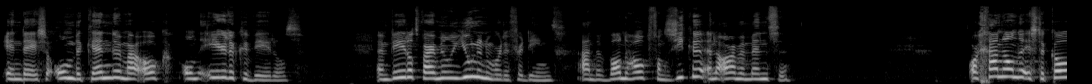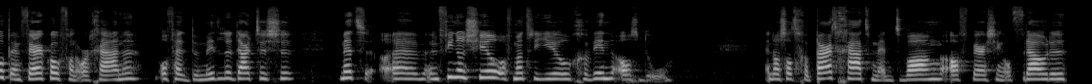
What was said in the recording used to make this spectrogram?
in deze onbekende, maar ook oneerlijke wereld. Een wereld waar miljoenen worden verdiend aan de wanhoop van zieke en arme mensen. Orgaanhandel is de koop en verkoop van organen of het bemiddelen daartussen met uh, een financieel of materieel gewin als doel. En als dat gepaard gaat met dwang, afpersing of fraude,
